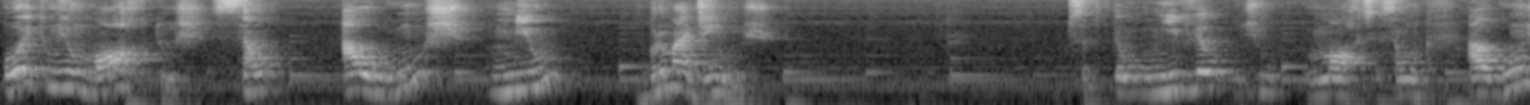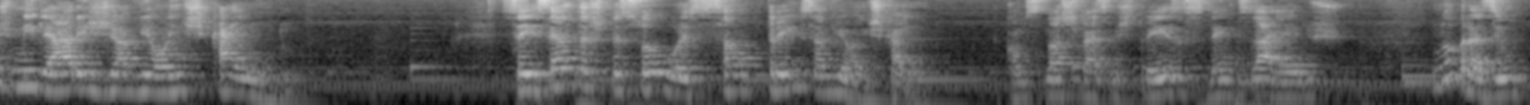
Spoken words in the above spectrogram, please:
8 mil mortos são alguns mil brumadinhos. Você tem um nível de morte, são alguns milhares de aviões caindo. 600 pessoas são três aviões caindo. Como se nós tivéssemos três acidentes aéreos no Brasil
